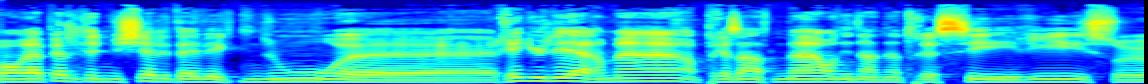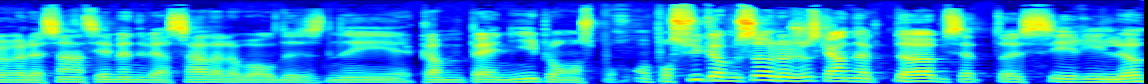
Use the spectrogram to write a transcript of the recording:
On rappelle que Michel est avec nous euh, régulièrement. Présentement, on est dans notre série sur le centième anniversaire de la Walt Disney Company. Puis on, poursuit comme ça jusqu'en octobre, cette euh, série-là.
